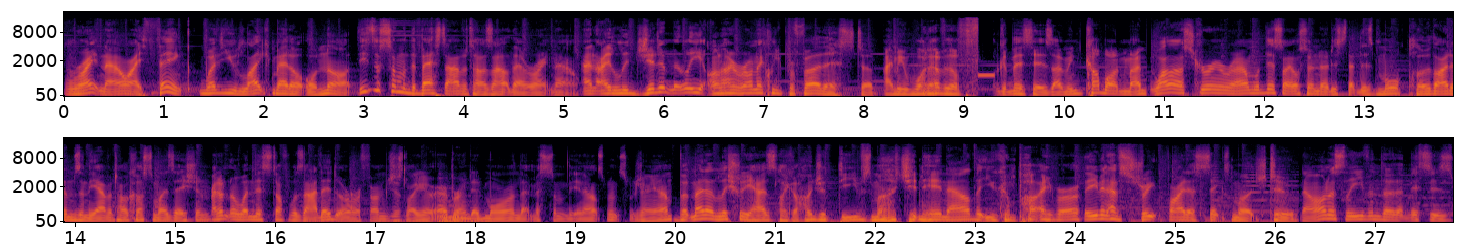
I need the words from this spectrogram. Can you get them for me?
right now, I think, whether you like meta or not, these are some of the best avatars out there right now. And I legitimately, unironically prefer this to, I mean, whatever the fuck this is. I mean, come on, man. While I was screwing around with this, I also noticed that there's more clothes items in the avatar customization. I don't know when this stuff was added or if I'm just like a, a brain dead moron that missed some of the announcements, which I am. But Meta literally has like a hundred thieves merch in here now that you can buy, bro. They even have Street Fighter 6 merch too. Now, honestly, even though that this is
